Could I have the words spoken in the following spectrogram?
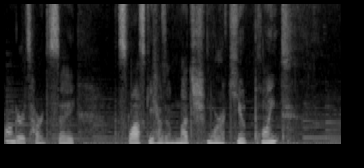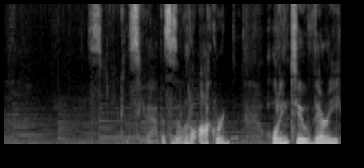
longer, it's hard to say. The Sulowski has a much more acute point. So you can see that. This is a little awkward holding two very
